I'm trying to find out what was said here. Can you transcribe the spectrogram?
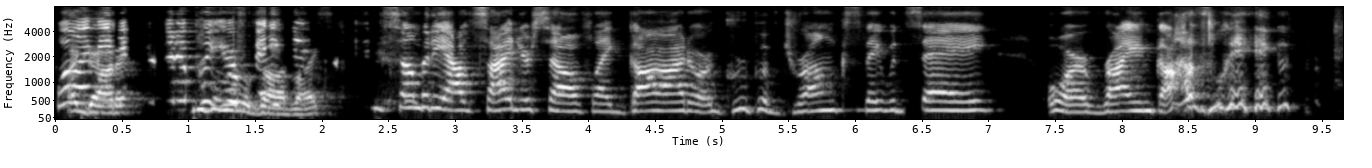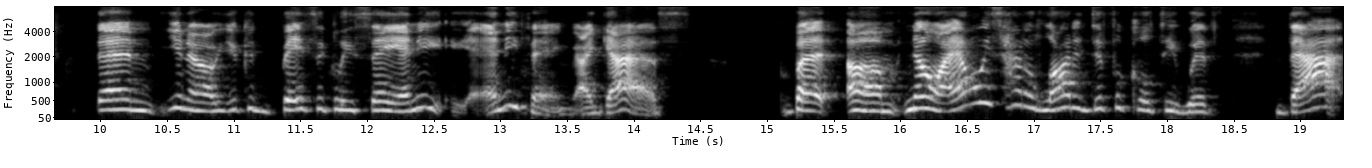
well, I I, mean, it. if you're gonna a put your little faith in, godlike. in somebody outside yourself, like God or a group of drunks, they would say, or Ryan Gosling, then you know you could basically say any anything, I guess. But um, no, I always had a lot of difficulty with that,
